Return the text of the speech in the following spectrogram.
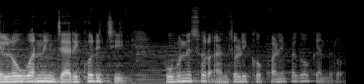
ୟେଲୋ ୱାର୍ଣ୍ଣିଂ ଜାରି କରିଛି ଭୁବନେଶ୍ୱର ଆଞ୍ଚଳିକ ପାଣିପାଗ କେନ୍ଦ୍ର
